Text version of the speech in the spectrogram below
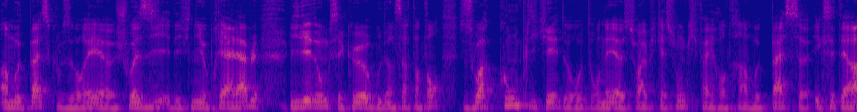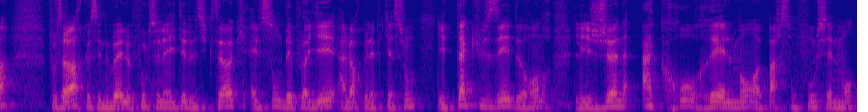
un mot de passe que vous aurez choisi et défini au préalable. L'idée donc, c'est qu'au bout d'un certain temps, ce soit compliqué de retourner sur l'application, qu'il faille rentrer un mot de passe, etc. Il faut savoir que ces nouvelles fonctionnalités de TikTok, elles sont déployées alors que l'application est accusée de rendre les jeunes accros réellement par son fonctionnement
